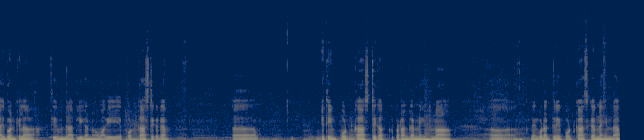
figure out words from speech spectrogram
අයිබොන් කියලා සිරුම දෙනා පිළිගන්නවා මගේ පොඩ්කාස්ට් එකට. ඉතින් පොඩ්කාස්ට් එකක් පටන් ගන්න හිතුනා දැන් ගොඩක් දෙනේ පොඩ්කාස් කරන හින්දා.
